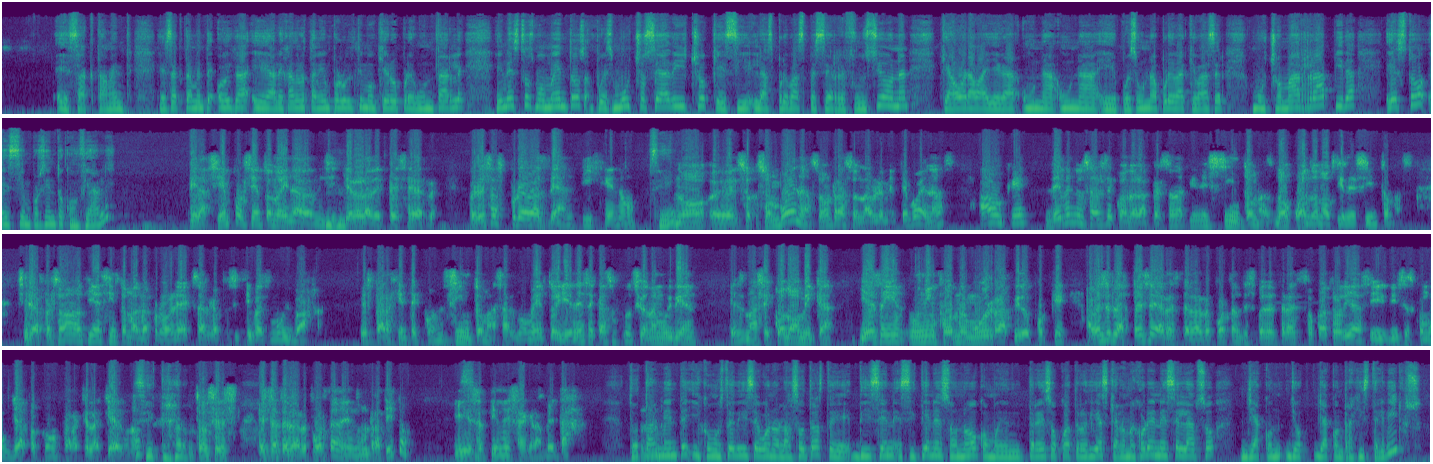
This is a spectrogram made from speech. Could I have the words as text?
Exactamente, exactamente. Oiga, eh, Alejandro, también por último quiero preguntarle, en estos momentos, pues mucho se ha dicho que si las pruebas PCR funcionan, que ahora va a llegar una, una, eh, pues una prueba que va a ser mucho más rápida, ¿esto es 100% confiable? Mira, 100% no hay nada, ni siquiera la de PCR. Pero esas pruebas de antígeno no eh, son, buenas, son razonablemente buenas, aunque deben usarse cuando la persona tiene síntomas, no cuando no tiene síntomas. Si la persona no tiene síntomas, la probabilidad de que salga positiva es muy baja. Es para gente con síntomas al momento y en ese caso funciona muy bien, es más económica y es de un informe muy rápido porque a veces las PCR te la reportan después de tres o cuatro días y dices como ya como para qué la quiero, ¿no? Sí, claro. Entonces, esta te la reportan en un ratito y esa tiene esa gran ventaja. Totalmente. Y como usted dice, bueno, las otras te dicen si tienes o no, como en tres o cuatro días, que a lo mejor en ese lapso ya, con, yo, ya contrajiste el virus.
